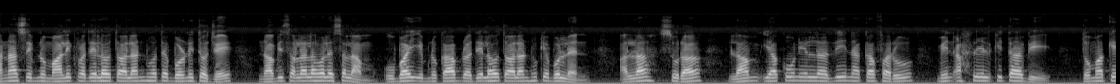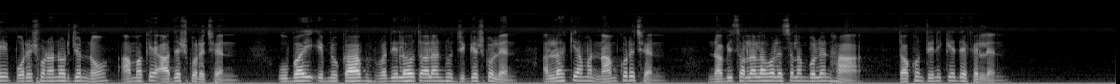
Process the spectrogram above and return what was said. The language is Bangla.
আনাস ইবনু মালিক রদিল্লাহ তাল্লাহ্ন হতে বর্ণিত যে, নাবি সাল্লাহ সাল্লাম উবাই ইবনু কাব রদিল্লাহ তাল্লাহ্নকে বললেন, আল্লাহ সুরা লাম ইয়াকুন ইল্লাদিনা কাফারু মিন আহলিল কিতাবি, তোমাকে পড়ে শোনানোর জন্য আমাকে আদেশ করেছেন। উবাই ইবনু কাব রদিল্লাহ তাল্লাহ্ন জিজ্ঞেস করলেন, আল্লাহ কি আমার নাম করেছেন? নবী সাল্লাহ সাল্লাম বললেন হাঁ তখন তিনি কেঁদে ফেললেন।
